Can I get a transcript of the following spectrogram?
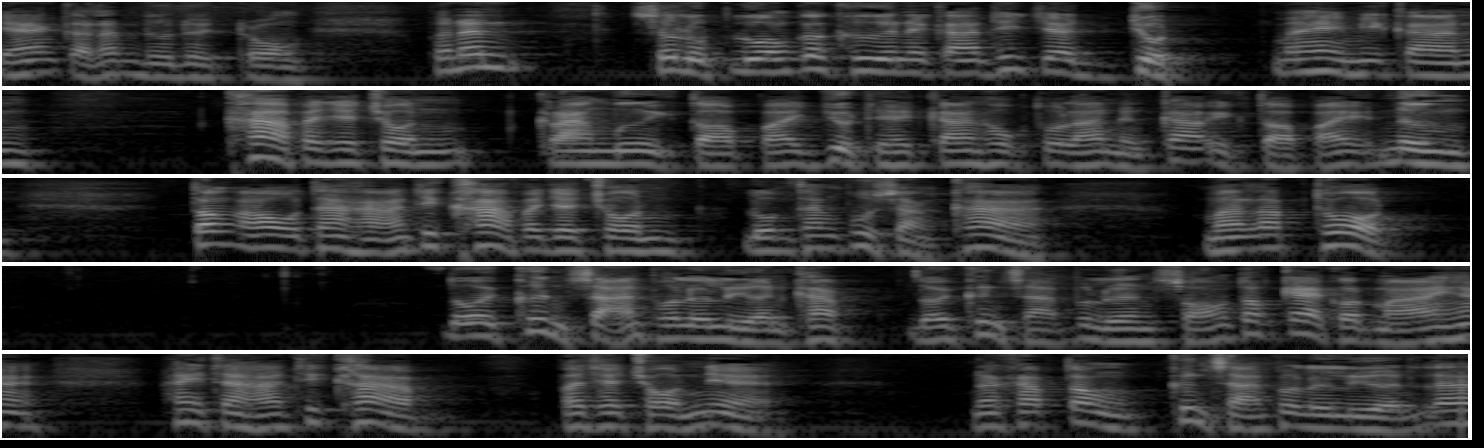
แย้งกับรัฐธรรมนูญโดยตรง เพราะฉะนั้นสรุปรวมก็คือในการที่จะหยุดไม่ให้มีการฆ่าประชาชนกลางมืออีกต่อไป หยุดเหตุการณ์ 6 ตุลา19 อีกต่อไปหนึ่งต้องเอาทหารที่ฆ่าประชาชนรวมทั้งผู้สั่งฆ่ามารับโทษ โดยขึ้นศาลพลเรือนครับ โดยขึ้นศาลพลเรือนสองต้องแก้กฎหมายฮะให้ทหารที่ฆ่าประชาชนเนี่ยนะครับต้องขึ้นศาลพลเรือน และ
